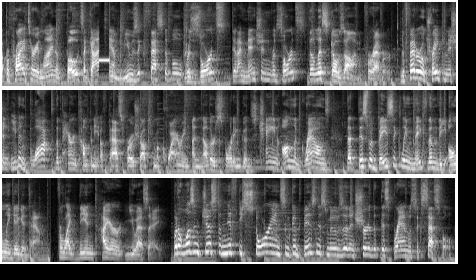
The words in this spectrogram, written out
a proprietary line of boats, a goddamn music festival, resorts. Did I mention resorts? The list goes on forever. The Federal Trade Commission even blocked the parent company of Bass Pro Shops from acquiring another sporting goods chain on the grounds that this would basically make them the only gig in town for like the entire USA. But it wasn't just a nifty story and some good business moves that ensured that this brand was successful.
